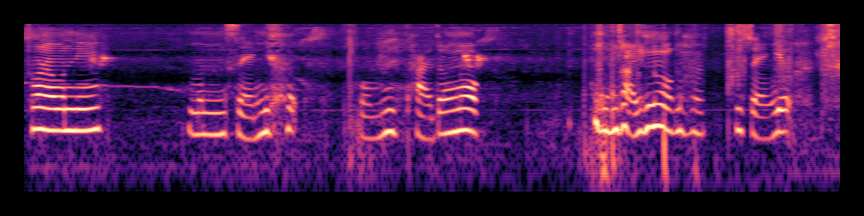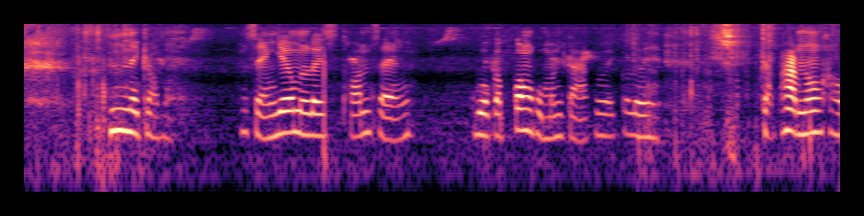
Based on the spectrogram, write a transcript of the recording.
เพราะฉะนั้นวันนี้ มันแสงเยอะ ผมถ่ายข้างนอก ผมถ่ายข้างนอกนะฮะคือแสงเยอะ ในกรอบแสงเยอะมันเลยสะท้อนแสงบวกกับกล้องผมมันกากด้วยก็เลย จับภาพน้องเขา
